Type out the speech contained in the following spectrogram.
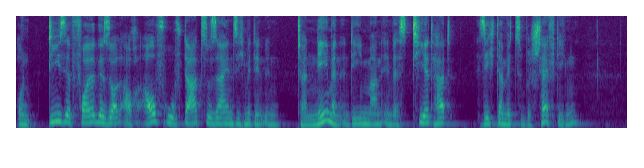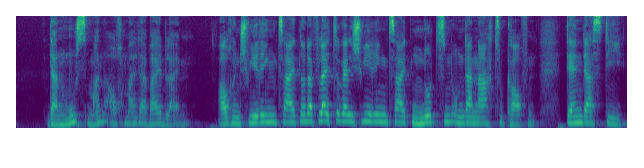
und diese Folge soll auch Aufruf dazu sein, sich mit den Unternehmen, in die man investiert hat, sich damit zu beschäftigen, dann muss man auch mal dabei bleiben. Auch in schwierigen Zeiten oder vielleicht sogar die schwierigen Zeiten nutzen, um dann nachzukaufen. Denn dass die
